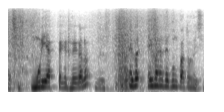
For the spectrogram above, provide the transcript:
আচ্ছা মুড়ি এক প্যাকেট হয়ে গেল। এবার এবারে দেখুন কত হয়েছে।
